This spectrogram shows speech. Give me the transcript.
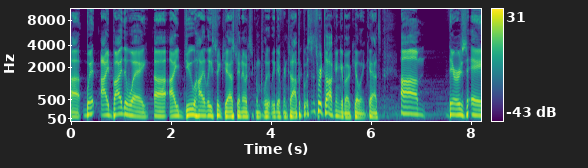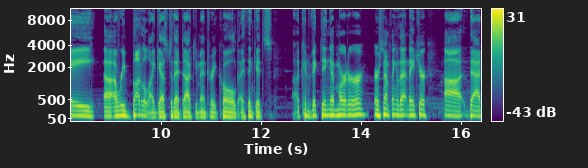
Uh, but I, by the way, uh, I do highly suggest. I know it's a completely different topic, but since we're talking about killing cats, um, there's a uh, a rebuttal, I guess, to that documentary called I think it's uh, "Convicting a Murderer" or something of that nature. Uh, that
